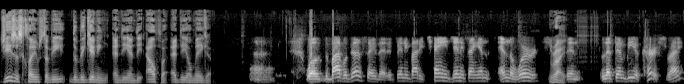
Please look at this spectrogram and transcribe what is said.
Jesus claims to be the beginning and the end, the Alpha and the Omega. Uh, well, the Bible does say that if anybody change anything in in the Word, right, then let them be accursed. Right.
